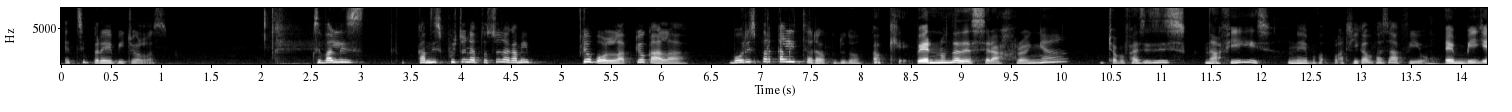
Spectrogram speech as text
έτσι πρέπει κιόλας. Ξεβάλεις, κάνεις push τον εαυτό σου να κάνει πιο πολλά, πιο καλά. Μπορείς πάρ καλύτερα από τούτο. Οκ. Παίρνουν τα τέσσερα χρόνια και αποφασίζεις να φύγεις. Ναι, αποφα- αρχικά αποφάσισα να φύγω. Εμπήκε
